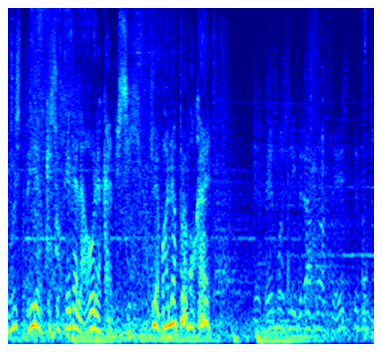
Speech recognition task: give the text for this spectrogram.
No esperan que suceda la hora carmesí. La van a provocar. Debemos librarnos de este mundo.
